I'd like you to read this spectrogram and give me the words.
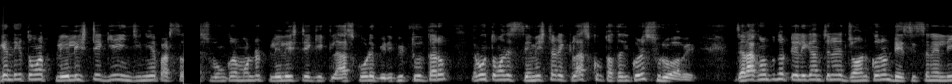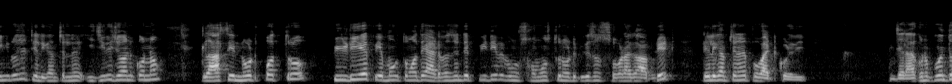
এখান থেকে তোমরা প্লে লিস্টে গিয়ে engineer person Subhankar Mondal play লিস্টে গিয়ে ক্লাস করে বেনিফিট তুলতে পারো এবং তোমাদের সেমিস্টারের ক্লাস খুব তাড়াতাড়ি করে শুরু হবে। যারা এখন পর্যন্ত টেলিগ্রাম চ্যানেলে জয়েন করুন ডেসক্রিপশনের লিঙ্ক রয়েছে টেলিগ্রাম চ্যানেলে ইজিলি জয়েন করে ক্লাসের নোটপত্র পিডিএফ এবং তোমাদের অ্যাডভান্সমেন্টের পিডিএফ এবং সমস্ত নোটিফিকেশন সবার আগে আপডেট টেলিগ্রাম চ্যানেলে প্রোভাইড করে দিই। যারা এখনও পর্যন্ত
